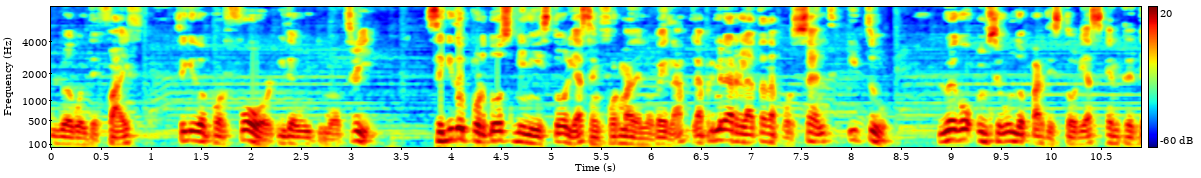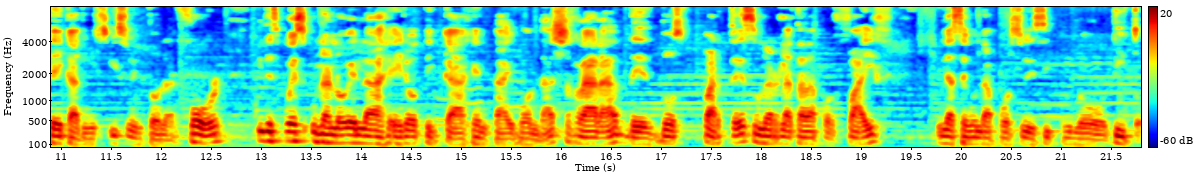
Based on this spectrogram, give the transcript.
luego el de 5, seguido por 4 y de último 3. Seguido por dos mini historias en forma de novela, la primera relatada por Sent y 2. Luego un segundo par de historias entre Decadus y su Intoner 4 y después una novela erótica hentai bondage rara de dos partes, una relatada por 5 y la segunda por su discípulo Tito.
